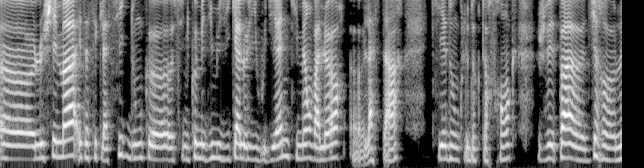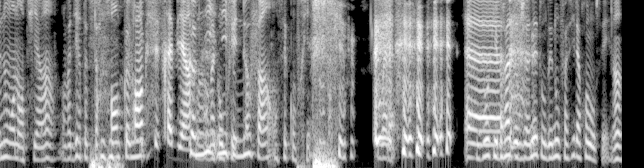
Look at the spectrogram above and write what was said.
Euh, le schéma est assez classique, donc euh, c'est une comédie musicale hollywoodienne qui met en valeur euh, la star, qui est donc le Dr Frank. Je vais pas euh, dire euh, le nom en entier, hein. on va dire Dr Frank comme Franck, c'est très bien. comme on ni, compris. Nouf, hein, on s'est compris. voilà. Heureusement que Euh, Brad et Janet ont des noms faciles à prononcer. Hein.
